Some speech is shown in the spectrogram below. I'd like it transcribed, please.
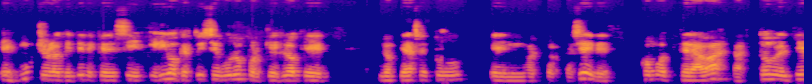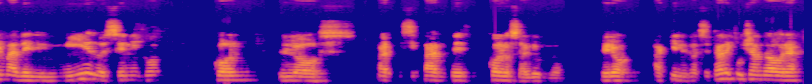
es mucho lo que tienes que decir. Y digo que estoy seguro porque es lo que, lo que haces tú en nuestros talleres cómo trabajas todo el tema del miedo escénico con los participantes, con los alumnos. Pero a quienes nos están escuchando ahora,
